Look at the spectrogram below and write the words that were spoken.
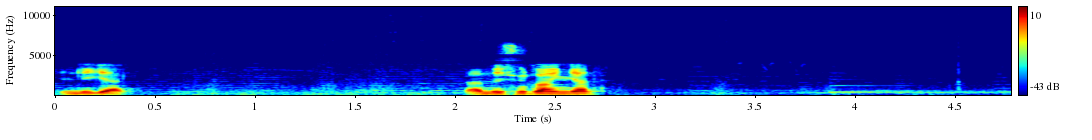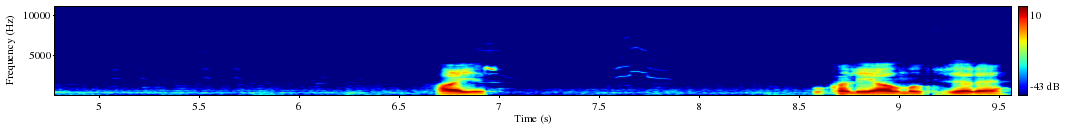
Şimdi gel. Sen de şuradan gel. Hayır. Bu kaleyi almak üzere.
